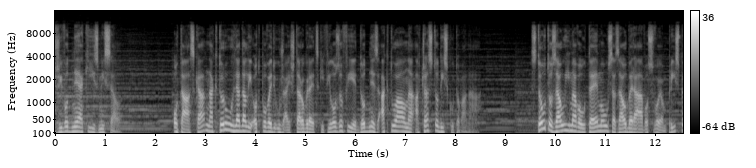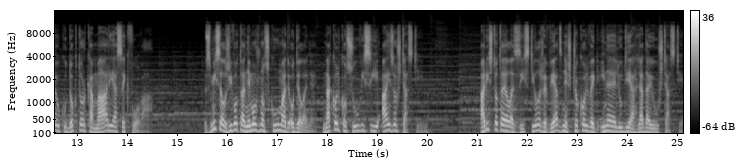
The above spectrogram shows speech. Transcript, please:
život nejaký zmysel? Otázka, na ktorú hľadali odpoveď už aj štarogrécky filozofi, je dodnes aktuálna a často diskutovaná. S touto zaujímavou témou sa zaoberá vo svojom príspevku doktorka Mária Sekfuová. Zmysel života nemožno skúmať oddelene, nakoľko súvisí aj so šťastím. Aristoteles zistil, že viac než čokoľvek iné ľudia hľadajú šťastie.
